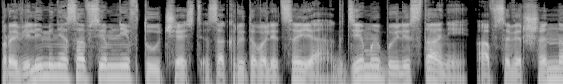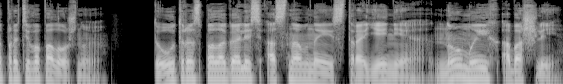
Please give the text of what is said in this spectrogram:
Провели меня совсем не в ту часть закрытого лицея, где мы были с Таней, а в совершенно противоположную. Тут располагались основные строения, но мы их обошли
